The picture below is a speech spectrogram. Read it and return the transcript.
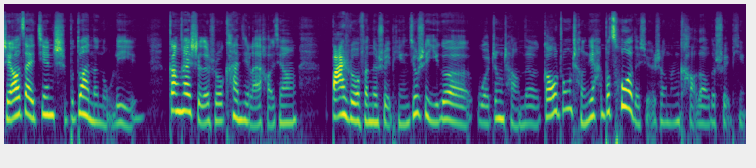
只要在坚持不断的努力，刚开始的时候看起来好像八十多分的水平，就是一个我正常的高中成绩还不错的学生能考到的水平。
